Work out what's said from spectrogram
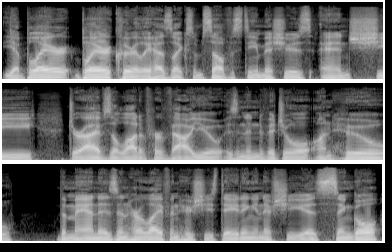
Yeah, Blair Blair clearly has like some self-esteem issues and she derives a lot of her value as an individual on who the man is in her life and who she's dating and if she is single,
